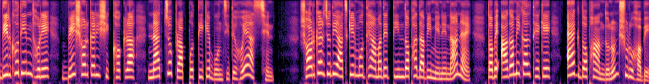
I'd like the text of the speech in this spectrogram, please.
দীর্ঘদিন ধরে বেসরকারি শিক্ষকরা ন্যায্য প্রাপ্যতিকে বঞ্চিত হয়ে আসছেন। সরকার যদি আজকের মধ্যে আমাদের তিন দফা দাবি মেনে না নেয়, তবে আগামীকাল থেকে এক দফা আন্দোলন শুরু হবে।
